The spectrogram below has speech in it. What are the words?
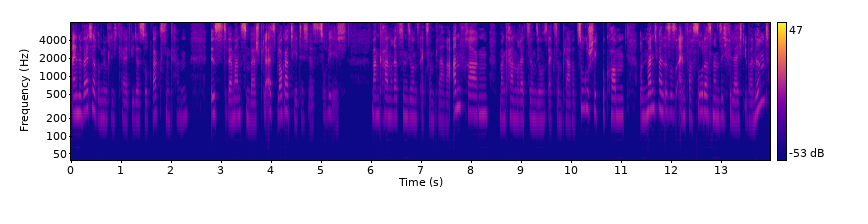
Eine weitere Möglichkeit, wie das so wachsen kann, ist, wenn man zum Beispiel als Blogger tätig ist, so wie ich. Man kann Rezensionsexemplare anfragen, man kann Rezensionsexemplare zugeschickt bekommen und manchmal ist es einfach so, dass man sich vielleicht übernimmt.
